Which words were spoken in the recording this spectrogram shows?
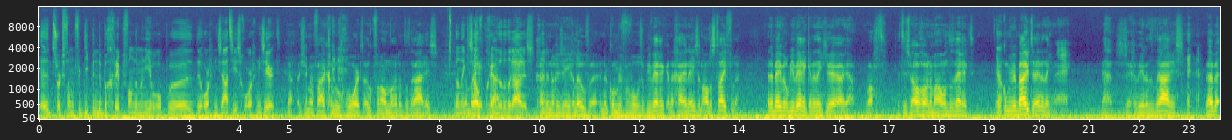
het soort van verdiepende begrip van de manier waarop eh, de organisatie is georganiseerd. Ja, als je maar vaak genoeg hoort, ook van anderen, dat het raar is. Dan denk Dan je zelf op een gegeven moment ja. dat het raar is. Ga je Ja. er nog eens in geloven. En dan kom je vervolgens op je werk en dan ga je ineens aan alles twijfelen. En dan ben je weer op je werk en dan denk je weer, oh ja, wacht. Het is wel gewoon normaal, want het werkt. En dan kom je weer buiten en dan denk je, nee. Ja, ze zeggen weer dat het raar is. We hebben,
